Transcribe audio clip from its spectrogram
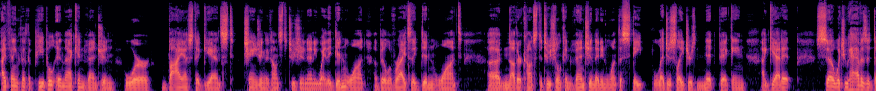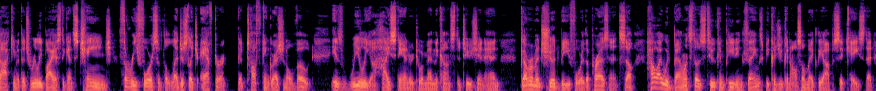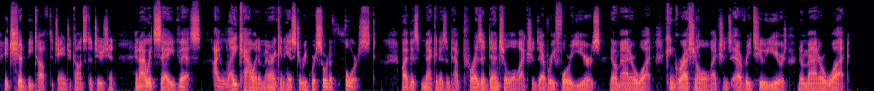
I think that the people in that convention were biased against changing the Constitution in any way. They didn't want a Bill of Rights. They didn't want another constitutional convention. They didn't want the state legislatures nitpicking. I get it. So what you have is a document that's really biased against change. Three fourths of the legislature after a, a tough congressional vote is really a high standard to amend the Constitution. And government should be for the president. So how I would balance those two competing things, because you can also make the opposite case that it should be tough to change a constitution. And I would say this. I like how in American history we're sort of forced by this mechanism to have presidential elections every four years, no matter what. Congressional elections every two years, no matter what.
